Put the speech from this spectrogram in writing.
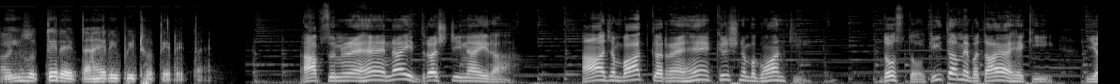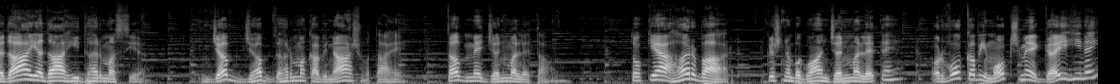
ये होते रहता है रिपीट होते रहता है। आप सुन रहे हैं नई दृष्टि नई राह। आज हम बात कर रहे हैं कृष्ण भगवान की। दोस्तों गीता में बताया है कि यदा यदा ही धर्मस्य जब जब धर्म का विनाश होता है तब मैं जन्म लेता हूँ। तो क्या हर बार कृष्ण भगवान जन्म लेते हैं? और वो कभी मोक्ष में गए ही नहीं?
